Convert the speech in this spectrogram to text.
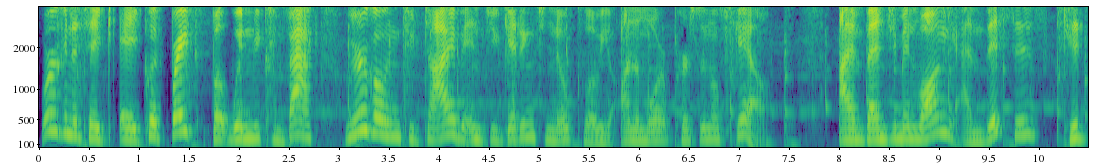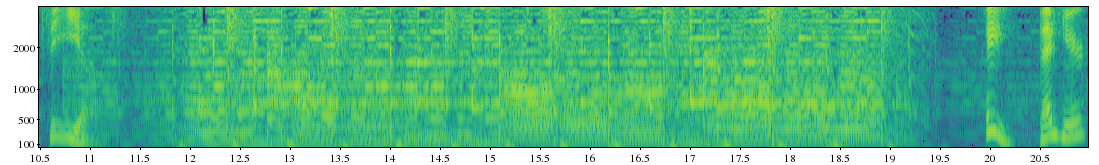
We're going to take a quick break, but when we come back, we're going to dive into getting to know Khloe on a more personal scale. I'm Benjamin Wong, and this is Kid CEO. Ben here.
